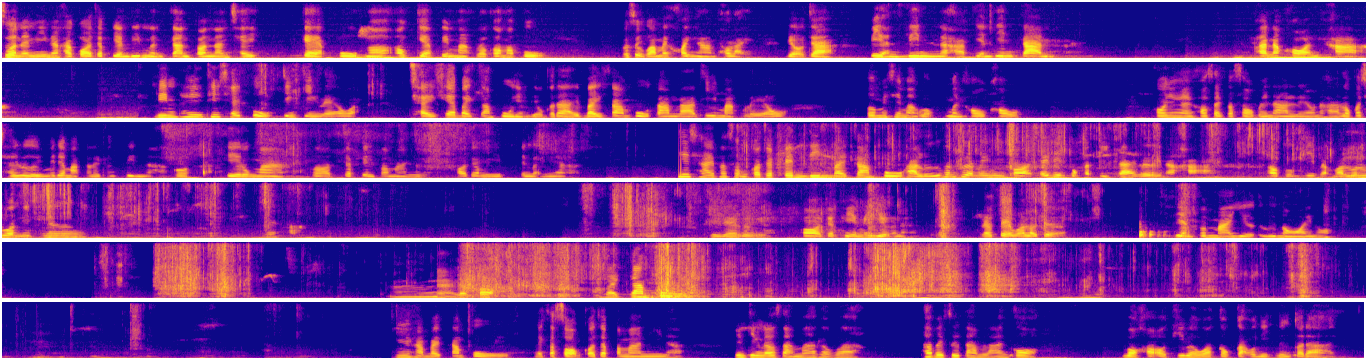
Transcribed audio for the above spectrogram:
ส่วนอันนี้นะคะ ก็จะเปลี่ยนดินเหมือนกัน ตอนนั้นใช้แกบปลูกเนาะเอาแกบไปหมักแล้วก็มาปลูก รู้สึกว่าไม่ค่อยงามเท่าไหร่ เดี๋ยวจะเปลี่ยนดินนะคะ เปลี่ยนดินกันพระนครค่ะ ดินที่ที่ใช้ปลูกจริง ๆ แล้วอะใช้แค่ใบก้ามปูอย่างเดียวก็ได้ ใบก้ามปูตามร้านที่หมักแล้ว เออไม่ใช่หมักหรอกเหมือนเขาเขา เขายังไงเขาใส่กระสอบไว้นานแล้วนะคะ เราก็ใช้เลยไม่ได้หมักอะไรทั้งสิ้นนะคะ ก็เทลงมาก็จะเป็นประมาณนี้เขาจะมีเป็นแบบนี้ค่ะ ที่ใช้ผสมก็จะเป็นดินใบก้ามปูค่ะ หรือเพื่อนๆไม่มีก็ใช้ดินปกติได้เลยนะคะ เอาตรงที่แบบว่าร่วนๆนิดนึงนี่ค่ะเทได้เลย ก็จะเทไม่เยอะนะคะ แล้วแต่ว่าเราจะเปลี่ยนต้นไม้เยอะหรือน้อยเนาะอืมอ่า แล้วก็ใบก้ามปูนี่ค่ะใบก้ามปูในกระสอบก็จะประมาณนี้นะคะ จริงๆแล้วสามารถแบบว่า ถ้าไปซื้อตามร้านก็บอกเขาเอาที่แบบว่าเก่าๆนิดนึงก็ได้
